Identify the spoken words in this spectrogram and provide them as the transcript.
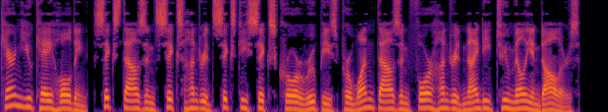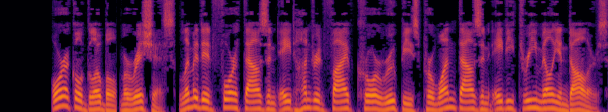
Cairn UK Holding 6666 crore rupees per 1492 million dollars. Oracle Global Mauritius Limited 4805 crore rupees per 1083 million dollars.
